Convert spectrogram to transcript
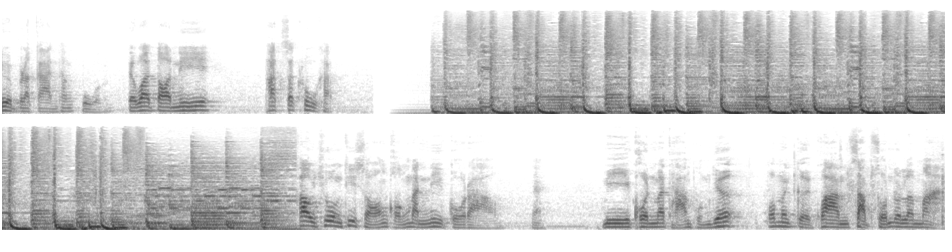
ด้วยประการทั้งปวง แต่ว่าตอนนี้พักสักครู่ครับเข้าช่วงที่สองของมันนี่โกราวนะมีคนมาถามผมเยอะ เพราะมันเกิดความสับสนอลหม่าน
